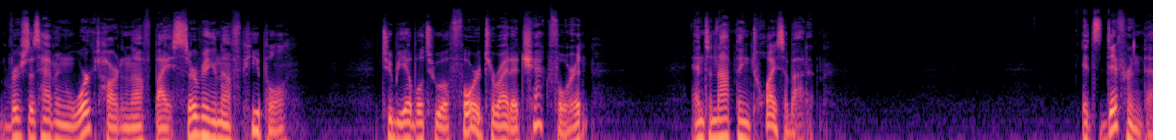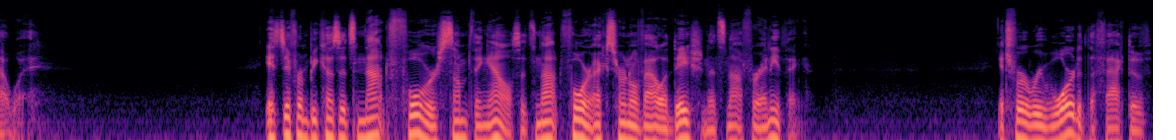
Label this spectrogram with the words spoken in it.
versus having worked hard enough by serving enough people to be able to afford to write a check for it and to not think twice about it. It's different that way. It's different because it's not for something else. It's not for external validation. It's not for anything. It's for a reward at the fact of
